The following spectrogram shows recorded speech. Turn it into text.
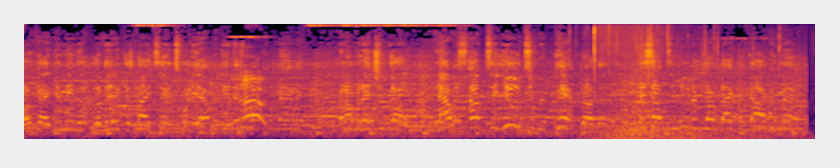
Okay, give me Leviticus 19, 20. I'm gonna get this one commandment, and I'm gonna let you go. Now it's up to you to repent, brother. It's up to you to come back to God commandment.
